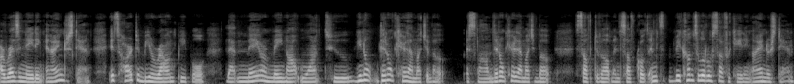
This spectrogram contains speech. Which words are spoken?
are resonating and I understand. It's hard to be around people that may or may not want to, you know, they don't care that much about Islam. They don't care that much about self-development, self-growth, and it becomes a little suffocating. I understand.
